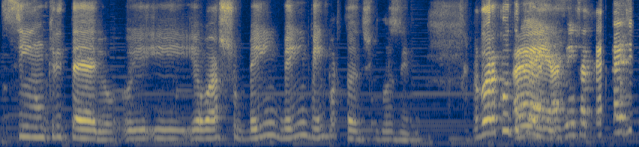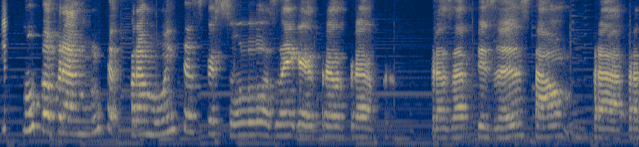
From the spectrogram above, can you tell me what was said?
sim, um critério e, e, eu acho bem, bem, bem importante, inclusive. Agora conta é, a gente até pede desculpa para muita, muitas pessoas, né, para para as artesãs, tal, para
